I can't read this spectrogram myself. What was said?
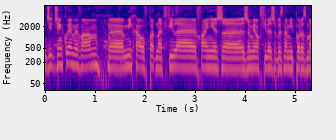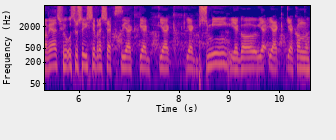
dziękujemy Wam. E, Michał wpadł na chwilę. Fajnie, że, że miał chwilę, żeby z nami porozmawiać. Usłyszeliście wreszcie, jak, jak, jak, jak, jak brzmi, jego, jak, jak, on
